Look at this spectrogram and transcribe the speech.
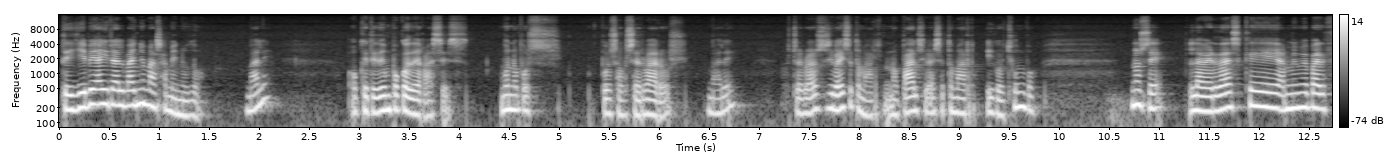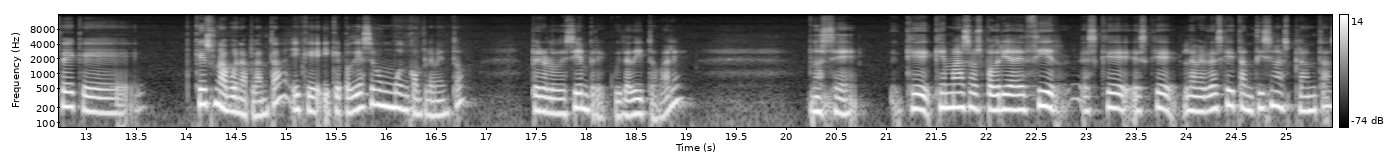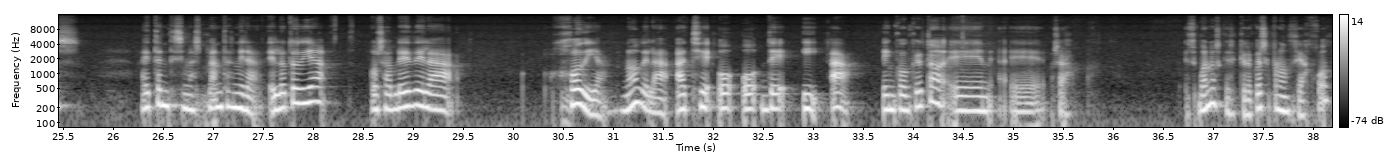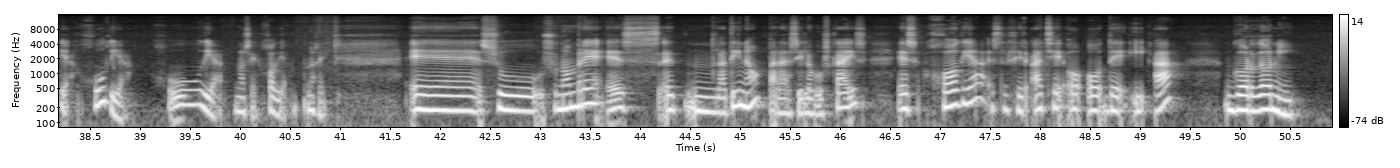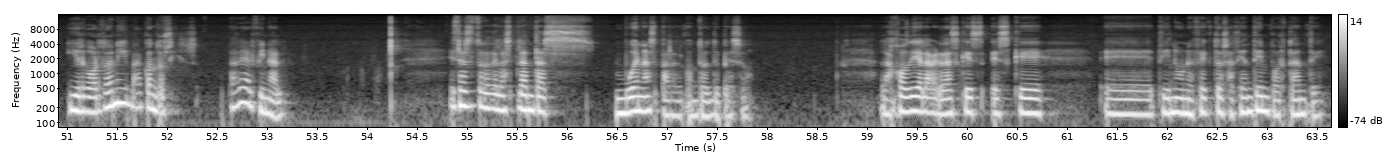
te lleve a ir al baño más a menudo, ¿vale? O que te dé un poco de gases. Bueno, pues, pues observaros, ¿vale? Observaros si vais a tomar nopal, si vais a tomar higo chumbo. No sé, la verdad es que a mí me parece que, es una buena planta y que, y que podría ser un buen complemento. Pero lo de siempre, cuidadito, ¿vale? No sé, ¿qué, más os podría decir? Es que, es que la verdad es que hay tantísimas plantas. Hay tantísimas plantas. Mira, el otro día os hablé de la jodia, ¿no? De la H-O-O-D-I-A. En concreto, en, eh, o sea, es, bueno, es que creo que se pronuncia jodia, judia, judia, no sé, jodia, no sé. Eh, su, nombre es eh, latino, para si lo buscáis, es Jodia, es decir, H-O-O-D-I-A, Gordoni. Y el Gordoni va con dosis, ¿vale? Al final. Esta es otra de las plantas buenas para el control de peso. La jodia, la verdad es que, es, que eh, tiene un efecto saciante importante.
